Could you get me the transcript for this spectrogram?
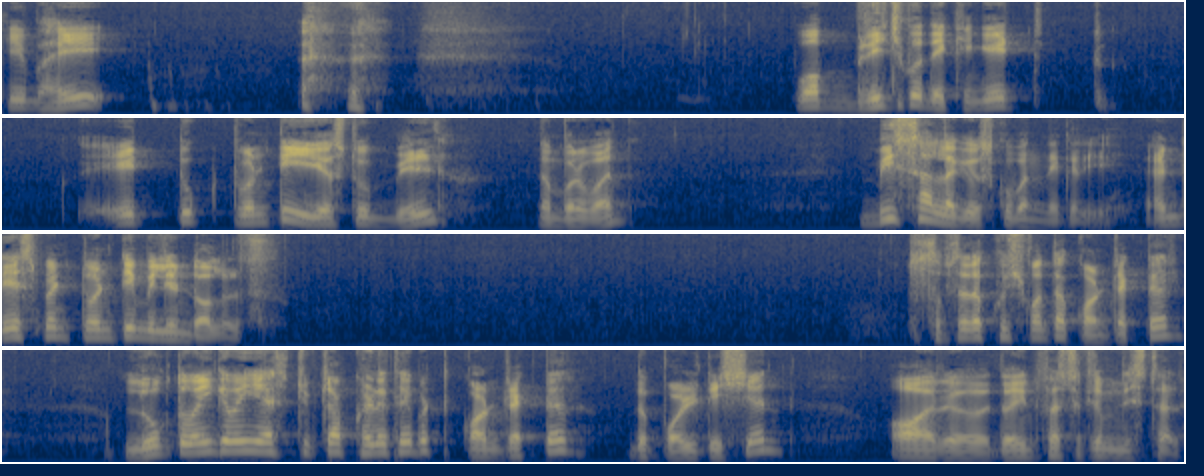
कि भाई वो ब्रिज को देखेंगे it took twenty years to build number one बीस साल लगे उसको बनने के लिए and they spend twenty million dollars तो सबसे ज़्यादा खुश कौन था? कॉन्ट्रैक्टर लोग तो वहीं के वहीं ऐसे चुपचाप खड़े थे बट कॉन्ट्रैक्टर द पॉलिटिशियन और द इंफ्रास्ट्रक्चर मिनिस्टर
